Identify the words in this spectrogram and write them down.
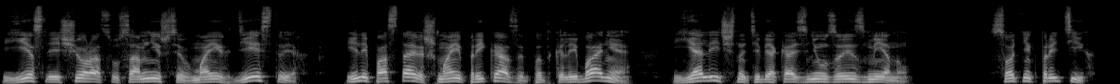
«Если еще раз усомнишься в моих действиях, или поставишь мои приказы под колебания, я лично тебя казню за измену». Сотник притих,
